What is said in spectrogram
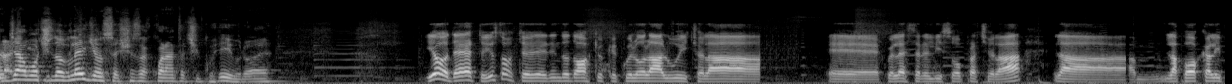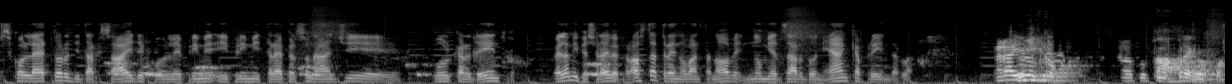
di- già Watch Dog Legends è scesa a 45 euro, eh. Io ho detto, io sto tenendo d'occhio che quello là lui ce l'ha eh, quell'essere lì sopra ce l'ha, la, l'Apocalypse Collector di Darkseid con le prime- i primi tre personaggi e Volcar dentro. Quella mi piacerebbe, però sta a 3,99 non mi azzardo neanche a prenderla. Però io più. Ah, prego.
